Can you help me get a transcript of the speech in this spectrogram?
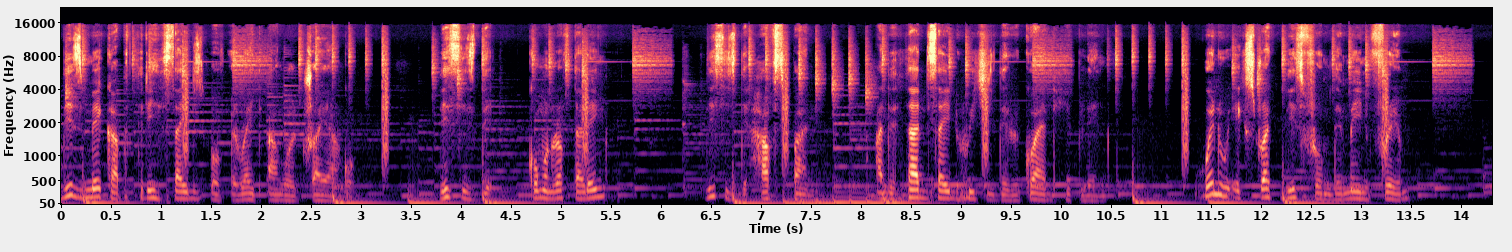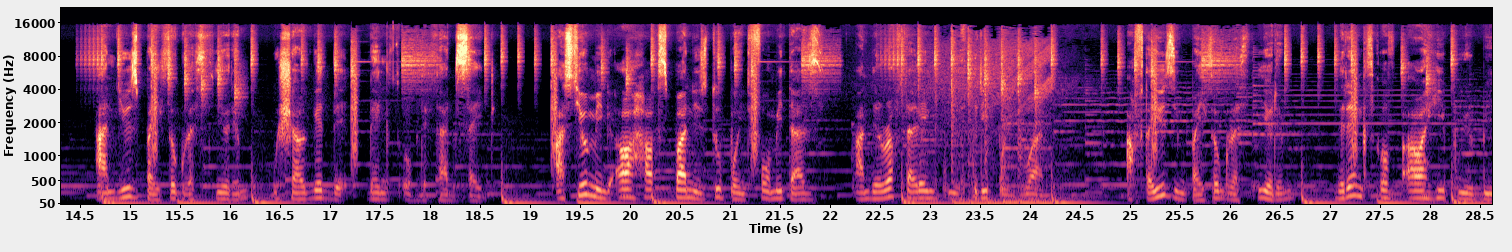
these make up three sides of a right angle triangle. This is the common rafter length, this is the half span, and the third side which is the required hip length. When we extract this from the main frame, and use Pythagoras theorem, we shall get the length of the third side. Assuming our half span is 2.4 meters and the rafter length is 3.1. After using Pythagoras theorem, the length of our hip will be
